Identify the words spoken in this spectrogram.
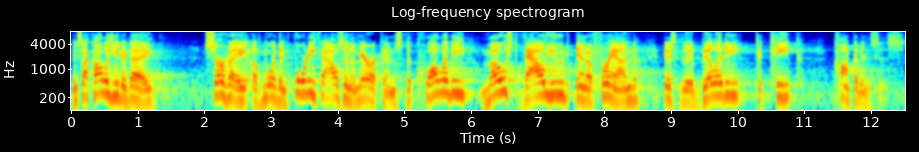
In Psychology Today, survey of more than 40,000 Americans, the quality most valued in a friend is the ability to keep confidences.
